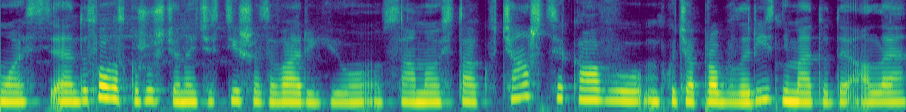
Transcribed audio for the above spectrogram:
Ось, е, до слова скажу, що найчастіше заварюю саме ось так в чашці каву, хоча пробували різні методи, але е,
